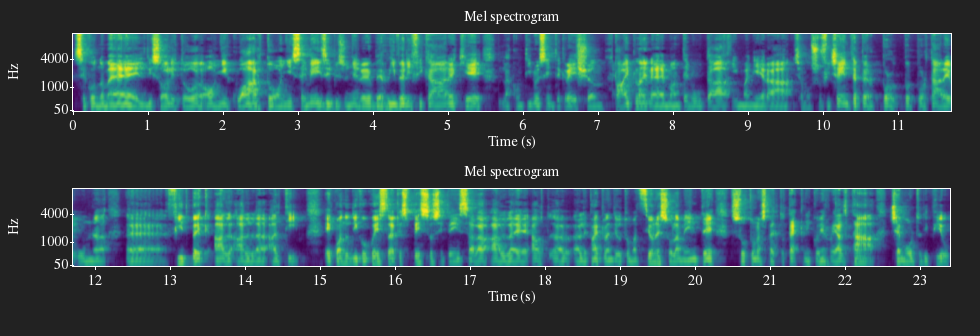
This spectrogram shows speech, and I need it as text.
Secondo me, di solito ogni quarto, ogni sei mesi bisognerebbe riverificare che la continuous integration pipeline è mantenuta in maniera diciamo, sufficiente per, per, portare un eh, feedback al, al, al, team. E quando dico questo è che spesso si pensa alla, alle, alle pipeline di automazione solamente sotto un aspetto tecnico, in realtà c'è molto di più.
